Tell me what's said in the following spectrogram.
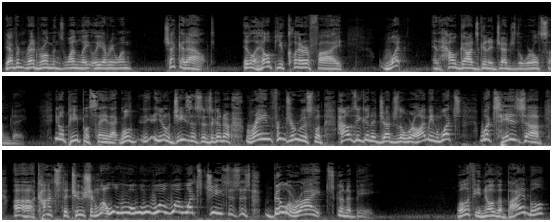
If you haven't read Romans 1 lately, everyone, Check it out. It'll help you clarify what and how God's going to judge the world someday. You know, people say that. Well, you know, Jesus is going to reign from Jerusalem. How's he going to judge the world? I mean, what's what's his uh, uh, constitution? What, what, what, what's Jesus's Bill of Rights going to be? Well, if you know the Bible,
